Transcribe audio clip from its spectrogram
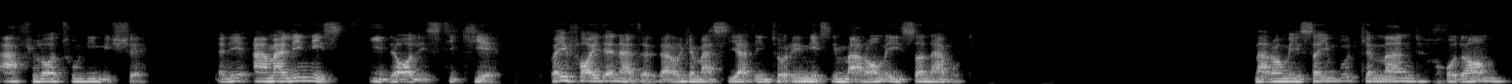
افلاتونی میشه. یعنی عملی نیست ایدئالیستیکیه. و این فایده نداره در حالی که مسیحیت اینطوری نیست. این مرام عیسی نبود. مرام عیسی این بود که من خدام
